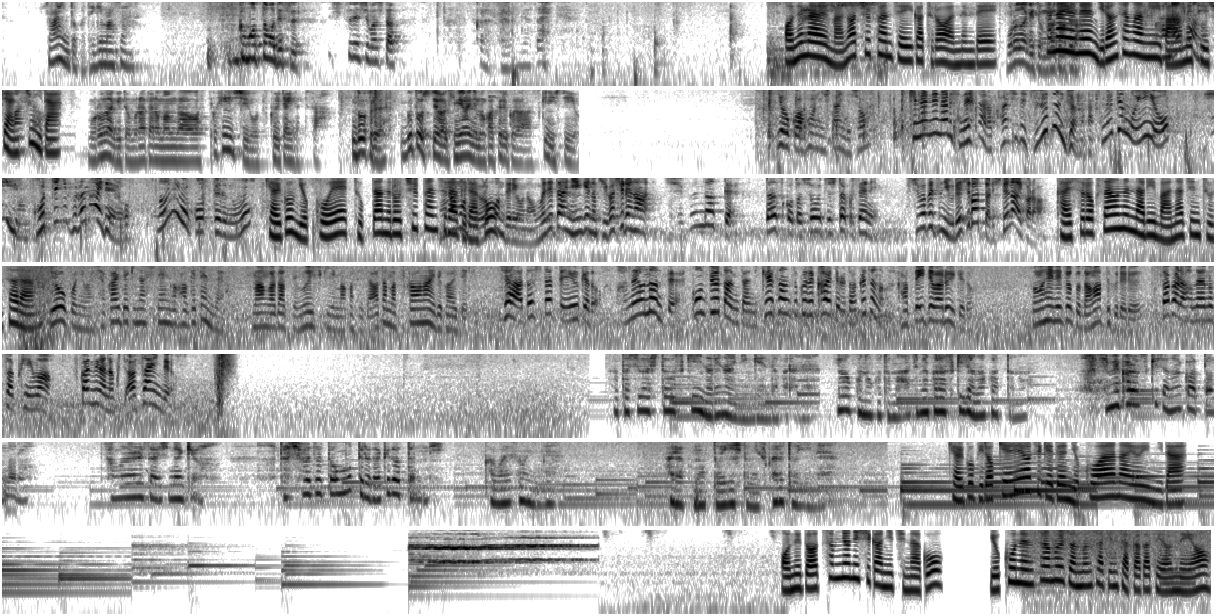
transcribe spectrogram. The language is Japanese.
サインとかできませんごもっともです失礼しましたからさようなさい 어느 날 만화 출판 제의가 들어왔는데 하나요는 이런 상황이 마음에 들지 않습니다. 諸凪と村田の漫画を合わせて作品集を作りたいんだってさどうする部としては君らに任せるから好きにしていいよ陽子は本にしたいんでしょ記念になるしねなら開始で十分じゃない決めてもいいよ いいよこっちに振らないでよ何怒ってるの 결국 요코의 독단으로 출판 そんなも 수락을 んで喜 하고 んでるようなおめでたい人間の気が知れない自分だって出すこと承知したくせに 私は別に嬉しがったりしてないから 갈수록 싸우는 날이 많아진 두 사람. 陽子には社会的な視点が欠けてんだよ漫画だって無意識に任せて頭使わないで書いてるじゃあ私だって言うけど羽男なんてコンピューターみたいに計算ずくで書いてるだけじゃない買っていて悪いけど その辺でちょっと黙ってくれる？だから花江の作品は深みがなくて浅いんだよ。私は人を好きになれない人間だからね。陽子のことも初めから好きじゃなかったの。初めから好きじゃなかったんなら触られさえしなきゃ私はずっと思ってるだけだったのに。かわいそうにね。早くもっといい人見つかるといいね 결국 이렇게 헤어지게 된 요코와 하나요입니다. 어느덧 3년의 시간이 지나고 요코는 사물 전문 사진 작가가 되었네요.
